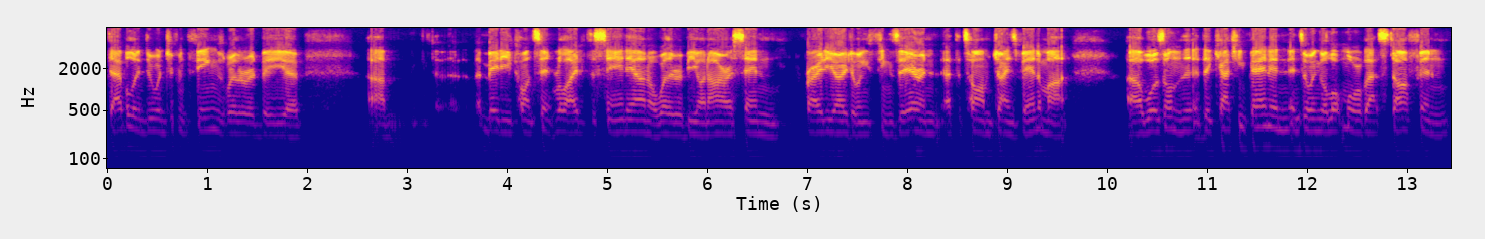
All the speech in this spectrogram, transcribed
dabble in doing different things, whether it be a, um, a media content related to Sandown or whether it be on RSN radio doing things there, and at the time James Vandermart uh, was on the, the catching pen and, and, doing a lot more of that stuff, and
